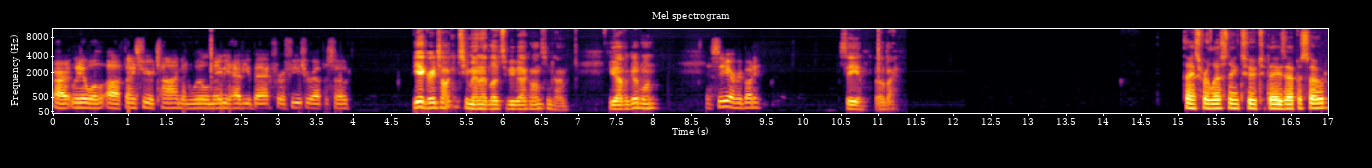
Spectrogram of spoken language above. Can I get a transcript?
All right, Leo. Well, uh, thanks for your time, and we'll maybe have you back for a future episode. Yeah, great talking to you, man. I'd love to be back on sometime. You have a good one. See you, everybody. See you. Bye bye. Thanks for listening to today's episode.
